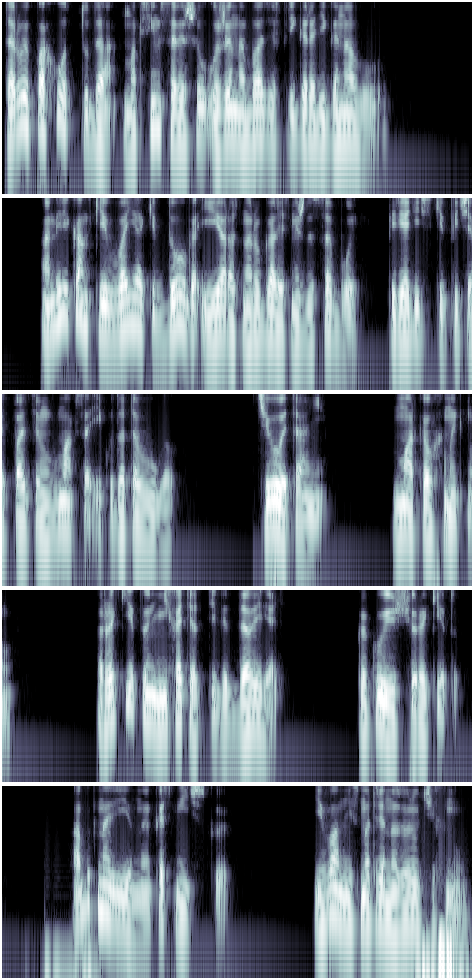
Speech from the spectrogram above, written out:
Второй поход туда Максим совершил уже на базе в пригороде Гонолулу. Американские вояки долго и яростно ругались между собой, периодически тыча пальцем в Макса и куда-то в угол. «Чего это они?» Марков хмыкнул. «Ракету не хотят тебе доверять». «Какую еще ракету?» «Обыкновенную, космическую». Иван, несмотря на жару, чихнул.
